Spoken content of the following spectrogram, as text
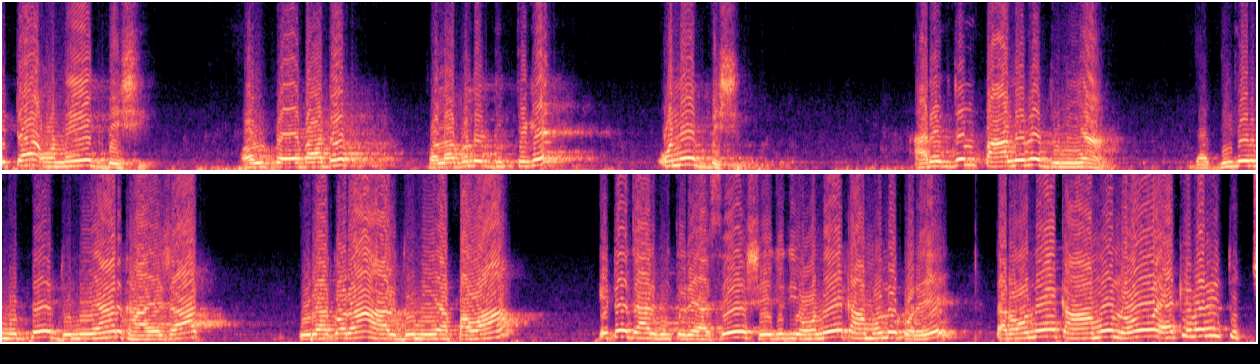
এটা অনেক বেশি। অল্প এবাদত ফলাফলের দিক থেকে অনেক বেশি। আরেকজন পালেবে দুনিয়া, যার দিলের মধ্যে দুনিয়ার খায়েসাত পুরা করা আর দুনিয়া পাওয়া, এটা যার ভিতরে আছে, সে যদি অনেক আমলও করে, তার অনেক আমলও একেবারেই তুচ্ছ,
